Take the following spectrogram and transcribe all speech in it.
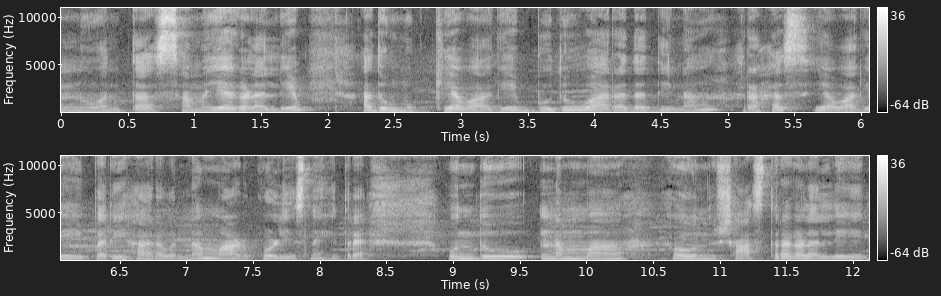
ಅನ್ನುವಂಥ ಸಮಯಗಳಲ್ಲಿ ಅದು ಮುಖ್ಯವಾಗಿ ಬುಧವಾರದ ದಿನ ರಹಸ್ಯವಾಗಿ ಈ ಪರಿಹಾರವನ್ನು ಮಾಡಿಕೊಳ್ಳಿ ಸ್ನೇಹಿತರೆ. ಒಂದು ನಮ್ಮ ಒಂದು ಶಾಸ್ತ್ರಗಳಲ್ಲಿ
